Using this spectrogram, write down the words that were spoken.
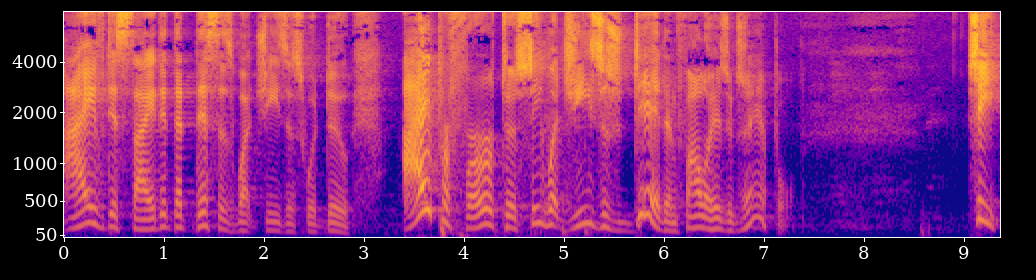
I've decided that this is what Jesus would do. I prefer to see what Jesus did and follow his example. See,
